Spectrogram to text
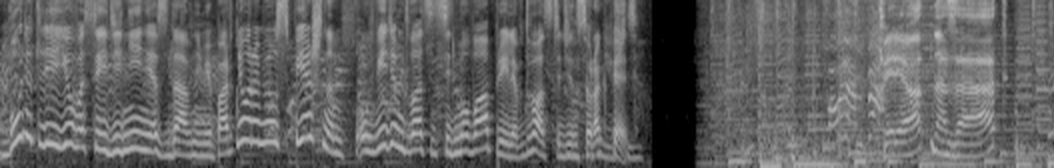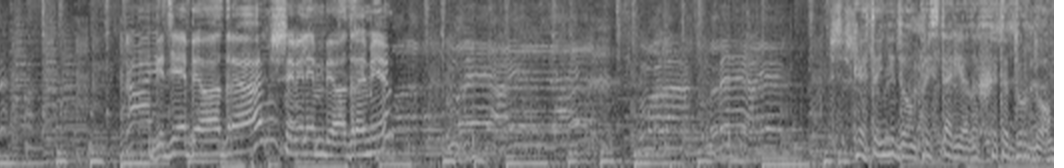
Будет ли ее воссоединение с давними партнерами успешным, увидим 27 апреля в 21.45. Вперед, назад. Где бедра? Шевелим бедрами. Это не дом престарелых, это дурдом.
